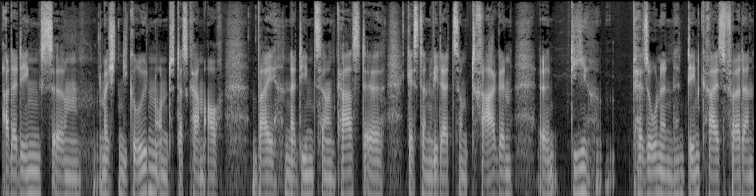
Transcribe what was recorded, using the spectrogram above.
Allerdings ähm, möchten die Grünen, und das kam auch bei Nadine Zernkast äh, gestern wieder zum Tragen, äh, die Personen den Kreis fördern,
